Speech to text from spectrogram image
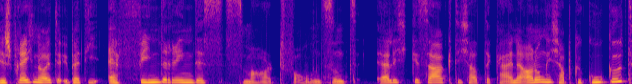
Wir sprechen heute über die Erfinderin des Smartphones. Und ehrlich gesagt, ich hatte keine Ahnung. Ich habe gegoogelt,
